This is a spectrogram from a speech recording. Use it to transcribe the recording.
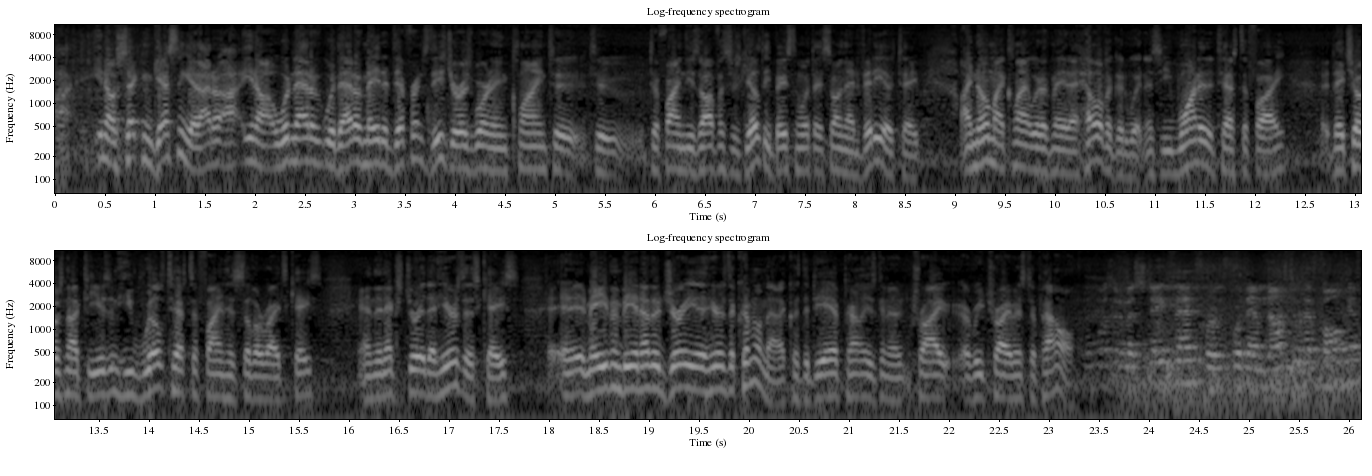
uh, you know, second guessing it. I don't, I, you know, wouldn't that have, would that have made a difference? These jurors weren't inclined to, to, to find these officers guilty based on what they saw in that videotape. I know my client would have made a hell of a good witness. He wanted to testify. They chose not to use him. He will testify in his civil rights case. And the next jury that hears this case, and it may even be another jury that hears the criminal matter, because the DA apparently is going to try, uh, retry Mr. Powell. Was it a mistake then for, for them not to have called him?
